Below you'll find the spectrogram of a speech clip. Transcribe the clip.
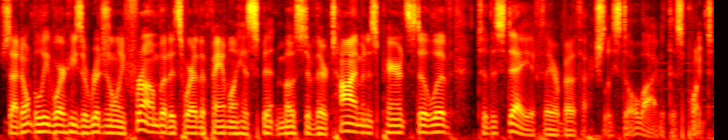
So I don't believe where he's originally from, but it's where the family has spent most of their time, and his parents still live to this day, if they are both actually still alive at this point.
